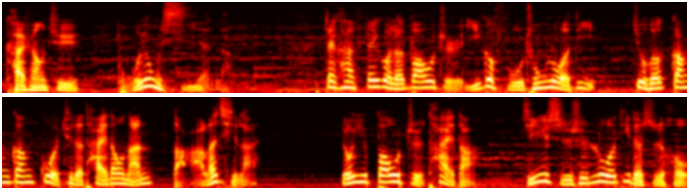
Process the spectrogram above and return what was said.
看上去不用吸引了。再看飞过来包纸，一个俯冲落地，就和刚刚过去的太刀男打了起来。由于包纸太大，即使是落地的时候，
